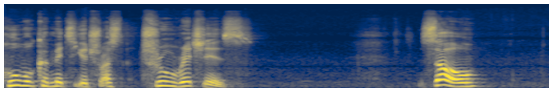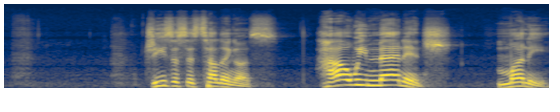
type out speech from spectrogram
who will commit to your trust true riches? So, Jesus is telling us how we manage money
